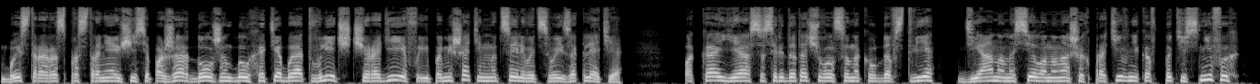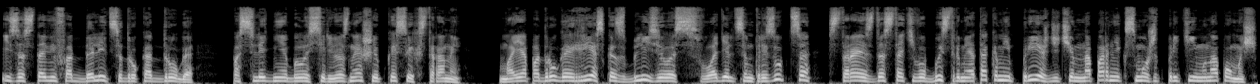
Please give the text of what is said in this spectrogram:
Быстро распространяющийся пожар должен был хотя бы отвлечь чародеев и помешать им нацеливать свои заклятия. Пока я сосредотачивался на колдовстве, Диана насела на наших противников, потеснив их и заставив отдалиться друг от друга. Последнее было серьезной ошибкой с их стороны. Моя подруга резко сблизилась с владельцем трезубца, стараясь достать его быстрыми атаками, прежде чем напарник сможет прийти ему на помощь.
